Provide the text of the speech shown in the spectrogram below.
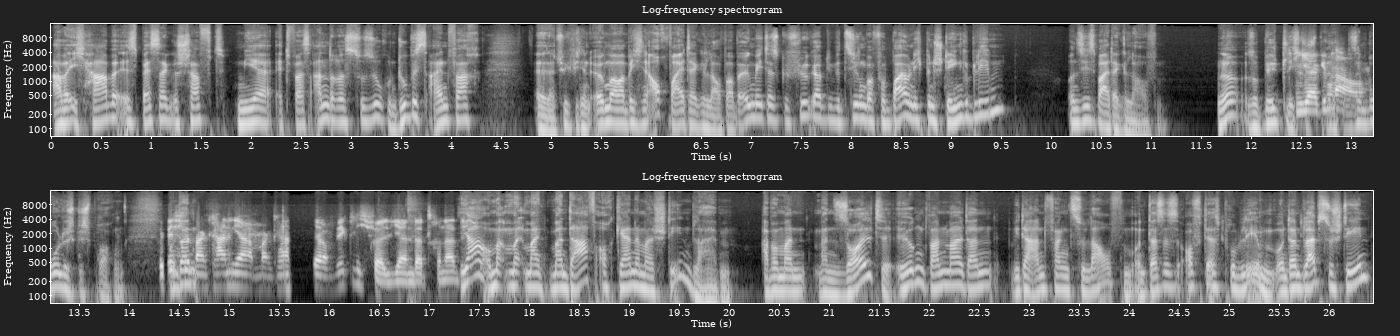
Aber ich habe es besser geschafft, mir etwas anderes zu suchen. Du bist einfach, äh, natürlich bin ich dann irgendwann mal bin ich dann auch weitergelaufen, aber irgendwie das Gefühl gehabt, die Beziehung war vorbei und ich bin stehen geblieben und sie ist weitergelaufen. Ne? So bildlich ja, gesprochen, genau. symbolisch gesprochen. Und dann, man kann ja, man kann ja auch wirklich verlieren da drin. Also ja, und man, man, man darf auch gerne mal stehen bleiben aber man, man sollte irgendwann mal dann wieder anfangen zu laufen. Und das ist oft das Problem. Und dann bleibst du stehen.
